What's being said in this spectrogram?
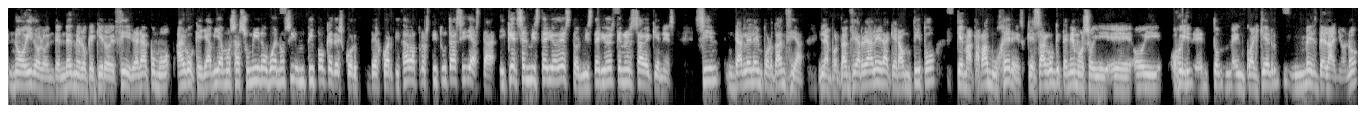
no ídolo, entendedme lo que quiero decir, era como algo que ya habíamos asumido, bueno, sí, un tipo que descuartizaba prostitutas y ya está. ¿Y qué es el misterio de esto? El misterio es que no se sabe quién es, sin darle la importancia. Y la importancia real era que era un tipo que mataba mujeres, que es algo que tenemos hoy, eh, hoy, hoy en, cualquier mes del año, ¿no?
